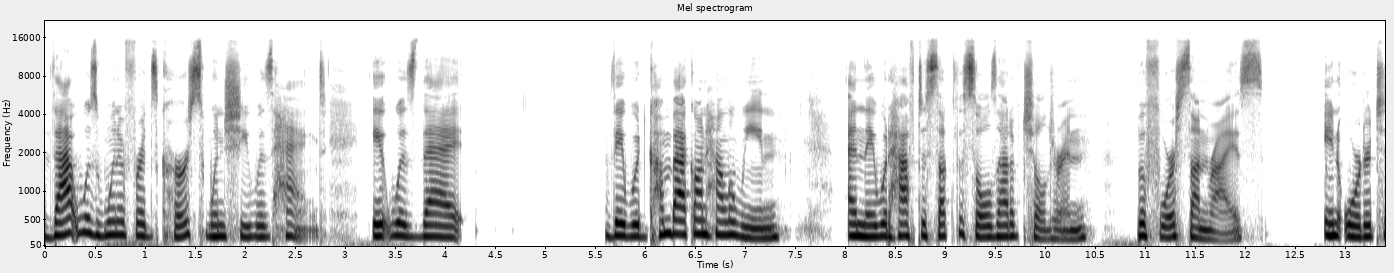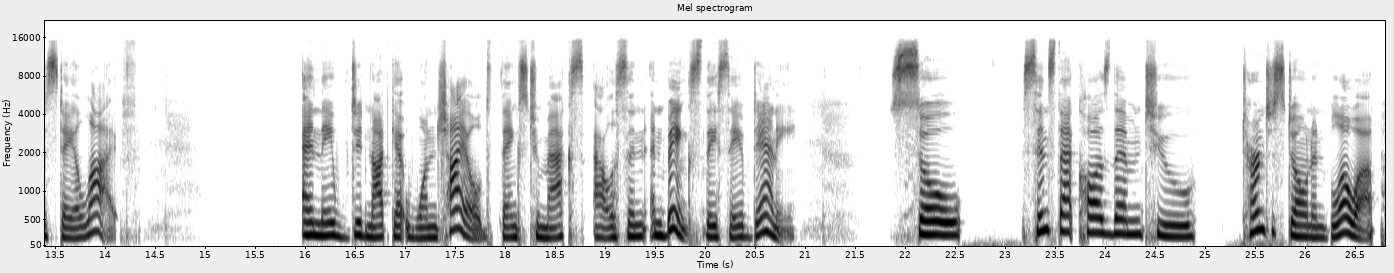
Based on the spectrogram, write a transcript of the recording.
That was Winifred's curse when she was hanged. It was that they would come back on Halloween and they would have to suck the souls out of children before sunrise in order to stay alive. And they did not get one child thanks to Max, Allison, and Binks. They saved Danny. So, since that caused them to turn to stone and blow up,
